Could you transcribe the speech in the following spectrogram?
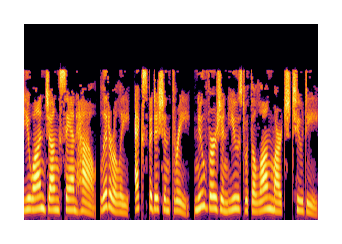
Yuanzheng San Hao literally Expedition 3 new version used with the Long March 2D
